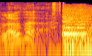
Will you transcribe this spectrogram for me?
Hello there.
